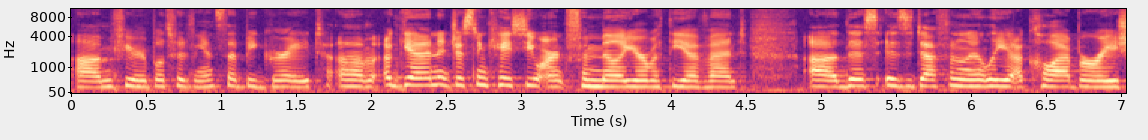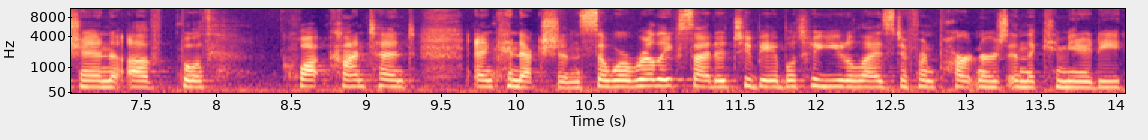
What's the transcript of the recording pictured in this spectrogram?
Um, If you're able to advance, that'd be great. Um, Again, just in case you aren't familiar with the event, uh, this is definitely a collaboration of both content and connections. So we're really excited to be able to utilize different partners in the community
